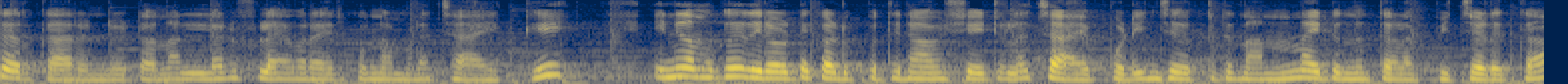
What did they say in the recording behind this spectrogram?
ചേർക്കാറുണ്ട് കേട്ടോ. നല്ലൊരു ഫ്ലേവർ ആയിരിക്കും നമ്മുടെ ചായക്ക്. ഇനി നമുക്ക് ഇതിലോട്ട് കടുപ്പത്തിന് ആവശ്യമായിട്ടുള്ള ചായപ്പൊടിയും ചേർത്തിട്ട് നന്നായിട്ടൊന്ന് തിളപ്പിച്ചെടുക്കുക.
